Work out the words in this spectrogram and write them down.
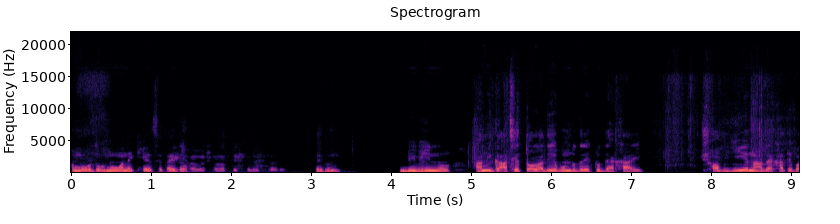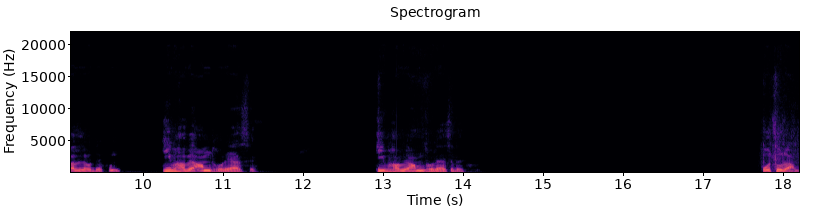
সম্ভবত হনুমানে খেয়েছে তাই তো। দেখুন বিভিন্ন। আমি গাছের তলা দিয়ে বন্ধুদের একটু দেখাই। সব গিয়ে না দেখাতে পারলেও দেখুন কীভাবে আম ধরে আছে। কীভাবে আম ধরে আছে দেখুন। প্রচুর আম।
